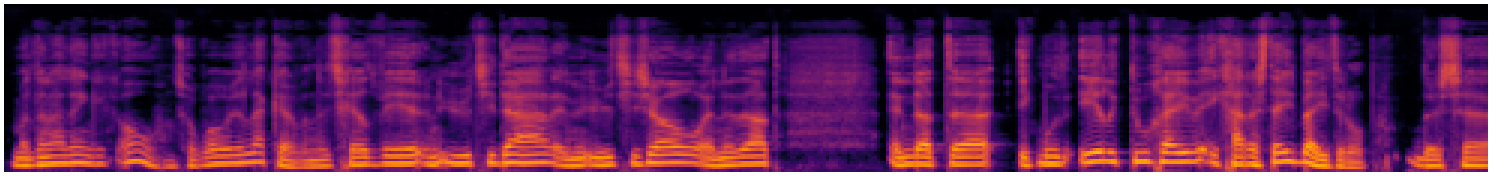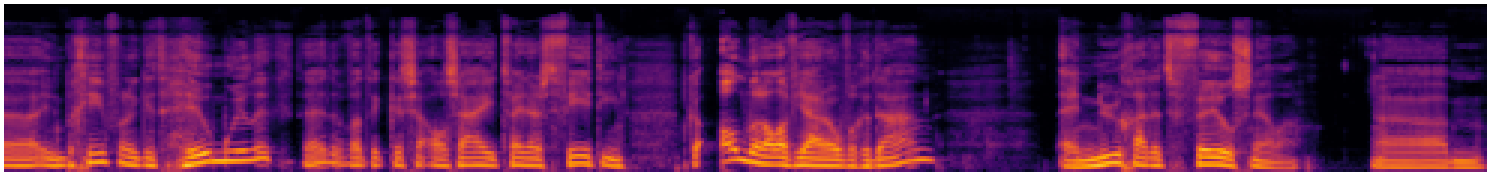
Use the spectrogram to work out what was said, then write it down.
Maar daarna denk ik, oh, dat is ook wel weer lekker. Want het scheelt weer een uurtje daar en een uurtje zo en inderdaad. En dat, uh, ik moet eerlijk toegeven, ik ga er steeds beter op. Dus uh, in het begin vond ik het heel moeilijk. Hè, wat ik al zei, 2014 heb ik er anderhalf jaar over gedaan. En nu gaat het veel sneller. Um,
